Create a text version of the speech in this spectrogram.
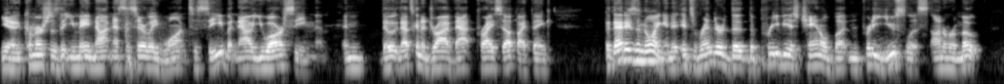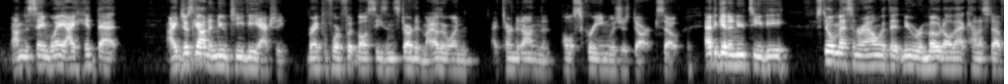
you know commercials that you may not necessarily want to see, but now you are seeing them, and that's going to drive that price up, I think. But that is annoying, and it's rendered the the previous channel button pretty useless on a remote. I'm the same way. I hit that. I just got a new TV actually right before football season started. My other one, I turned it on, the whole screen was just dark. So I had to get a new TV, still messing around with it, new remote, all that kind of stuff.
